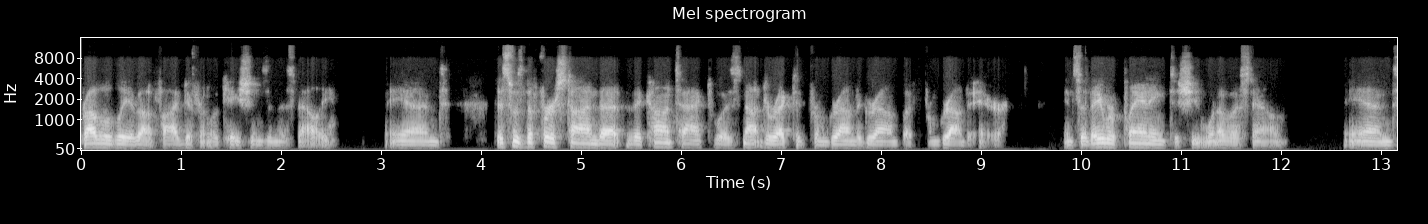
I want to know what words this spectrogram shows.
probably about five different locations in this valley. And this was the first time that the contact was not directed from ground to ground, but from ground to air. And so they were planning to shoot one of us down. And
